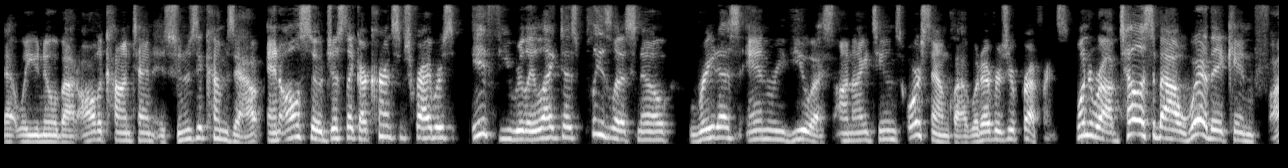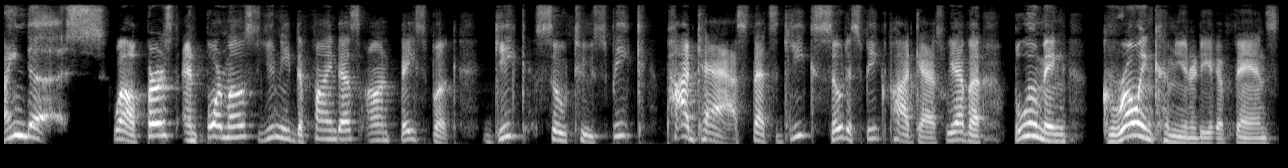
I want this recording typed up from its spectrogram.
That way, you know about all the content as soon as it comes out. And also, just like our current subscribers, if you really liked us, please let us know. Rate us and review us on iTunes or SoundCloud, whatever's your preference. Wonder Rob, tell us about where they can find us. Well, first and foremost, you need to find us on Facebook, Geek So to Speak Podcast. That's Geek So to Speak Podcast. We have a blooming, growing community of fans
